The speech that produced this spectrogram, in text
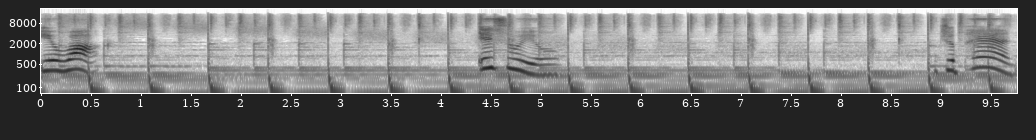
Iraq. Israel. Japan.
